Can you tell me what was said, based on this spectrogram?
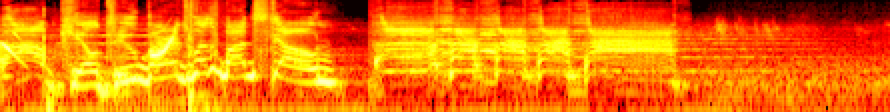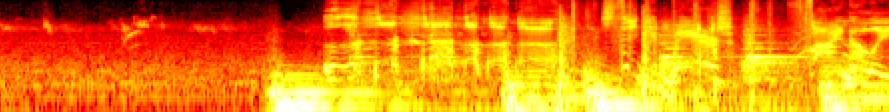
I'll kill two birds with one stone. Stinking bears. Finally,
